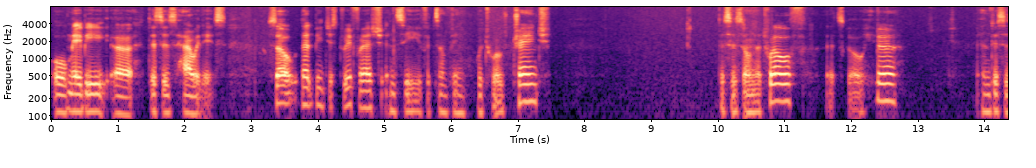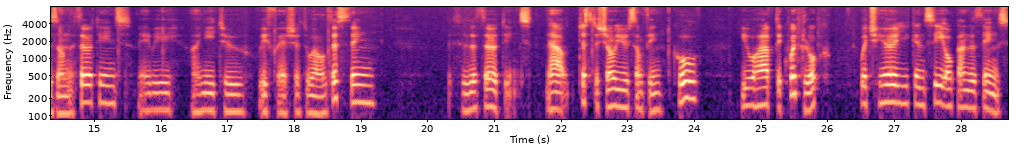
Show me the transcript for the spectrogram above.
or maybe uh, this is how it is. So let me just refresh and see if it's something which will change. This is on the 12th. Let's go here. And this is on the 13th. Maybe I need to refresh as well this thing. This is the 13th. Now, just to show you something cool, you have the quick look, which here you can see all kinds of things.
